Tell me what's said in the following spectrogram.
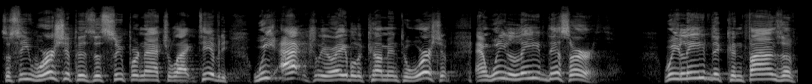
So, see, worship is a supernatural activity. We actually are able to come into worship and we leave this earth. We leave the confines of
